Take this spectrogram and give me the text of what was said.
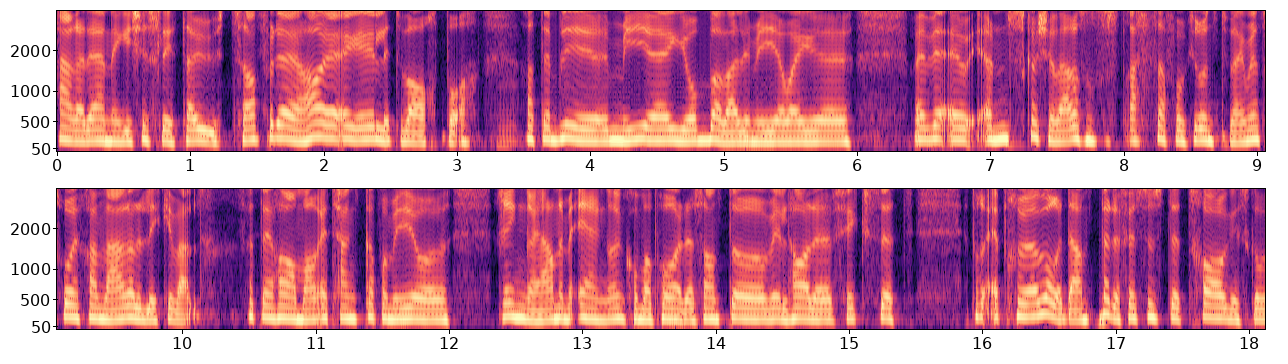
her er det en jeg ikke sliter ut. For det har jeg, jeg er litt var på. At det blir mye, jeg jobber veldig mye. Og jeg, jeg, jeg ønsker ikke å være sånn som stresser folk rundt meg, men jeg tror jeg kan være det likevel. For jeg, har, jeg, tenker på mye og ringer gjerne med en gang jeg kommer på det sant? og vil ha det fikset. Jeg prøver å dempe det, for jeg syns det er tragisk å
